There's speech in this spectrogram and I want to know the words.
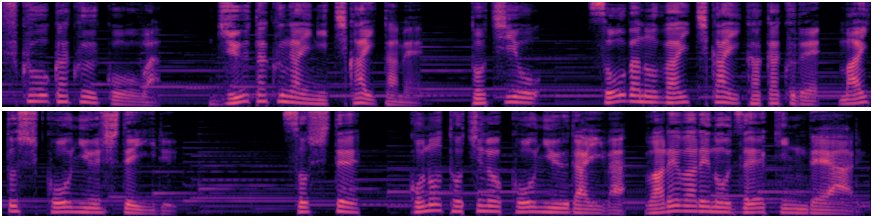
福岡空港は住宅街に近いため土地を相場の倍近い価格で毎年購入している。そしてこの土地の購入代は我々の税金である。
